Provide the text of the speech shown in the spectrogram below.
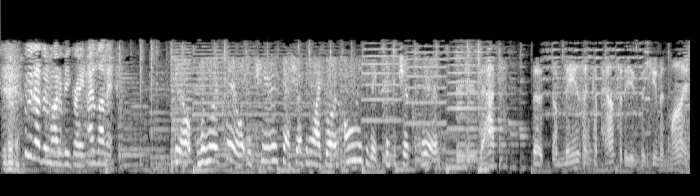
Who doesn't want to be great? I love it. You know, when you are clear, what you choose to have show up in your life will, and only to the extent that you're clear. That's the amazing capacity of the human mind.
